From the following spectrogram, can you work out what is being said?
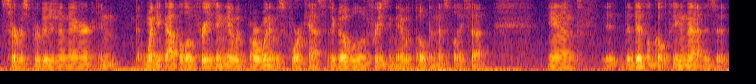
service provision there, and when it got below freezing, they would, or when it was forecasted to go below freezing, they would open this place up. And it, the difficulty in that is that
